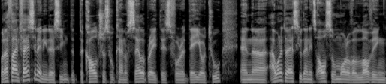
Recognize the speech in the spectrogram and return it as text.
What I find fascinating, there seem the, the cultures who kind of celebrate this for a day or two. And uh, I wanted to ask you then, it's also more of a loving,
